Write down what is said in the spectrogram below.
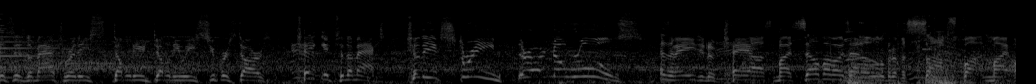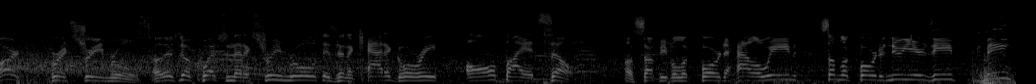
This is a match where these WWE superstars take it to the max, to the extreme. There are no rules. As an agent of chaos myself, I've always had a little bit of a soft spot in my heart for Extreme Rules. Oh, there's no question that Extreme Rules is in a category all by itself. Oh, some people look forward to Halloween. Some look forward to New Year's Eve. Me,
